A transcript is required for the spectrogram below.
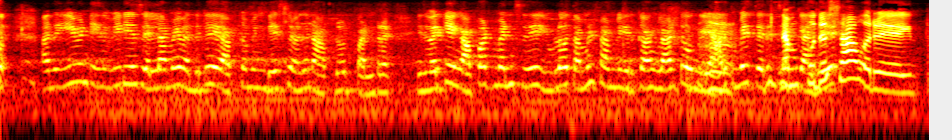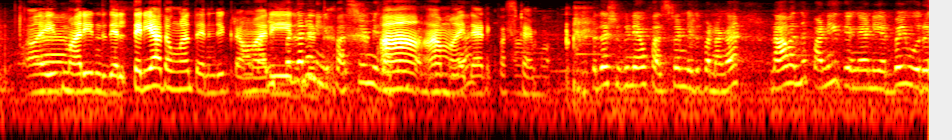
அந்த ஈவெண்ட் இது வீடியோஸ் எல்லாமே வந்துட்டு அப்கமிங் டேஸ்ல வந்து நான் அப்லோட் பண்றேன். இது வரைக்கும் எங்க அபார்ட்மெண்ட்ஸ் இவ்வளவு தமிழ் ஃபேமிலி இருக்காங்களான்ட்டு உங்க யாருக்குமே நம்ம தெரிஞ்சிருக்காது புதுசா ஒரு இது மாதிரி இருந்தது. தெரியாதவங்களாம் தெரிஞ்சுக்கிற மாதிரி இருந்தது. நீங்க ஃபர்ஸ்ட் டைம் ஆ ஆமா இது எனக்கு ஃபர்ஸ்ட் டைம் ஆமா. இப்பதான் சுகன்யாவும் ஃபர்ஸ்ட் டைம் இது பண்ணாங்க. நான் வந்து பண்ணியிருக்கேங்க. நியர்பை ஒரு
